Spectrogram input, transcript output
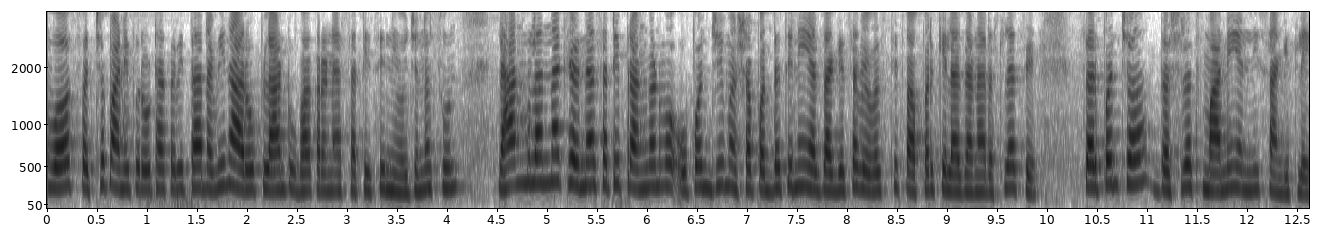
व स्वच्छ पाणी पुरवठ्याकरिता नवीन आरो प्लांट उभा करण्यासाठीचे नियोजन असून लहान मुलांना खेळण्यासाठी प्रांगण व ओपन जिम अशा पद्धतीने या जागेचा व्यवस्थित वापर केला जाणार असल्याचे सरपंच दशरथ माने यांनी सांगितले.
